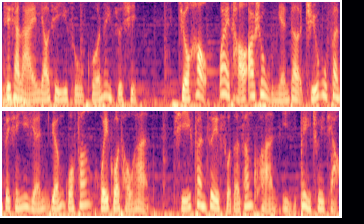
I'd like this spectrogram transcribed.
接下来了解一组国内资讯。九号，外逃二十五年的职务犯罪嫌疑人袁国芳回国投案，其犯罪所得赃款已被追缴。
